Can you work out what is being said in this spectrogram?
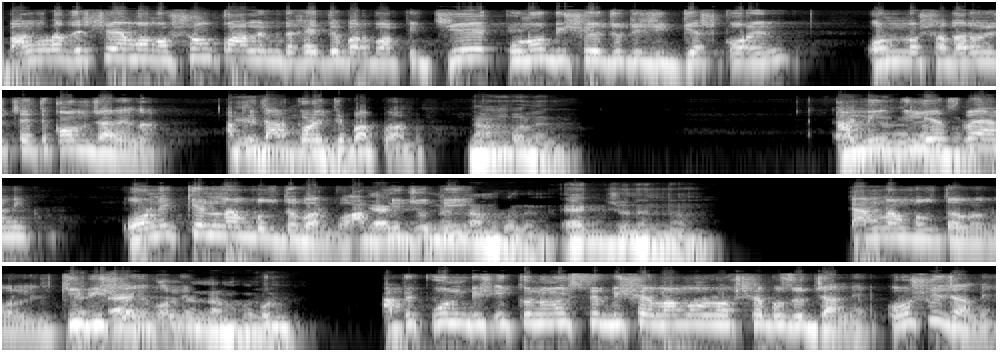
বাংলাদেশে এমন অসংখ্য আলেম দেখাইতে পারব। আপনি যে কোনো বিষয়ে যদি জিজ্ঞেস করেন অন্য সাধারণের চাইতে কম জানে না। আপনি দাঁড় করাইতে পারব আমি। নাম বলেন। আমি ইলিয়াস ভাই আমি অনেকের নাম বলতে পারব। আপনি যদি নাম বলেন একজনের নাম। কার নাম বলতে হবে বলেন? কি বিষয়ে বলেন? নাম বলেন। আপনি কোন ইকোনমিক্স এর বিষয়ে মামুনুল হক সাহেব হুজুর জানে? অবশ্যই জানে।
